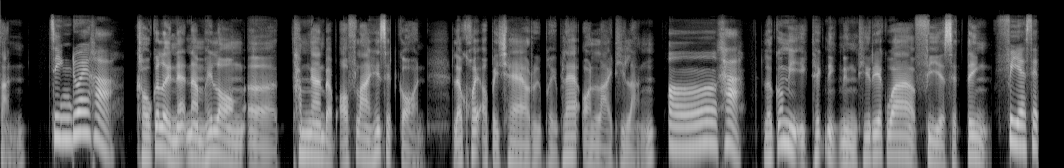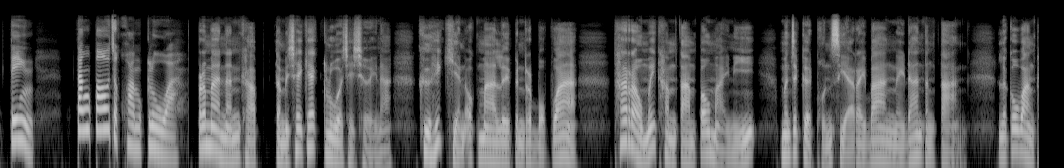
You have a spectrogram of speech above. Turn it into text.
สรรค์ จริงด้วยค่ะ เขาก็เลยแนะนำให้ลองเอ่อทำงานแบบออฟไลน์ให้เสร็จก่อน แล้วค่อยเอาไปแชร์หรือเผยแพร่ออนไลน์ทีหลัง อ๋อ ค่ะ แล้วก็มีอีกเทคนิคหนึ่งที่เรียกว่า fear setting fear setting ตั้งเป้าจากความกลัว ประมาณนั้นครับ แต่ไม่ใช่แค่กลัวเฉยๆนะ คือให้เขียนออกมาเลยเป็นระบบว่า ถ้าเราไม่ทำตามเป้าหมายนี้ มันจะเกิดผลเสียอะไรบ้างในด้านต่างๆ แล้วก็วางแผ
